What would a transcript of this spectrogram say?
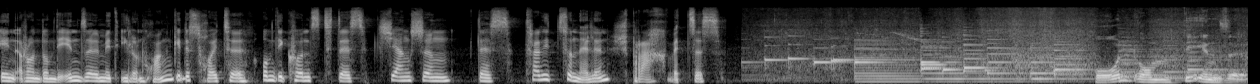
In Rund um die Insel mit Ilon Huang geht es heute um die Kunst des Xiangsheng, des traditionellen Sprachwitzes. Rund um die Insel.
